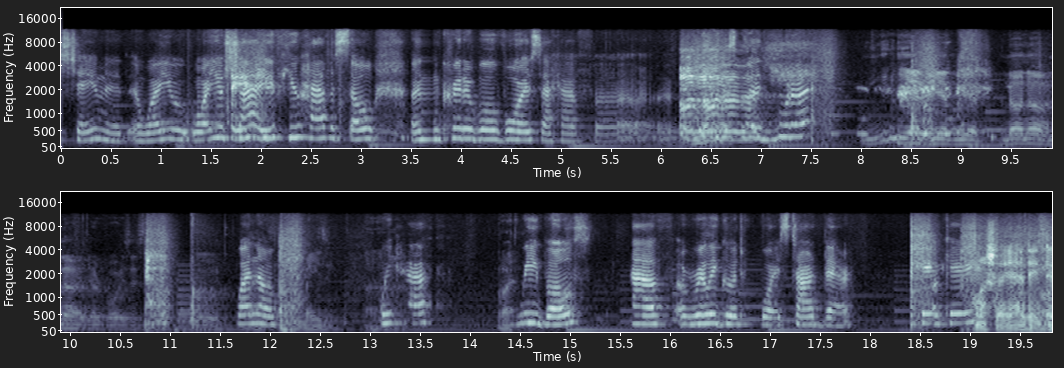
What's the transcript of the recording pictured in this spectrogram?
shame it and why you why you shy if you have a so incredible voice i have uh, no, no, no no no your voice is why no? amazing. We have what? we both have a really good voice. Start there. Okay. Also, yeah, they We do.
